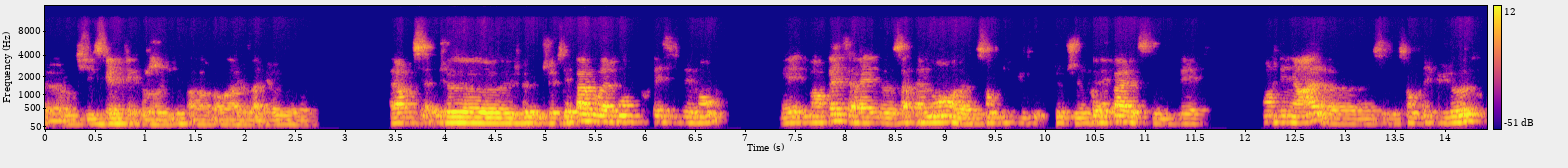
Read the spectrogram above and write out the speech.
euh, on utilise quelle technologie par rapport à l'uranium Alors, je ne sais pas vous répondre précisément, mais, en fait, ça va être certainement euh, centrifugeux. Je, ne connais pas, mais en général, euh, c'est des centrifugeuses.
